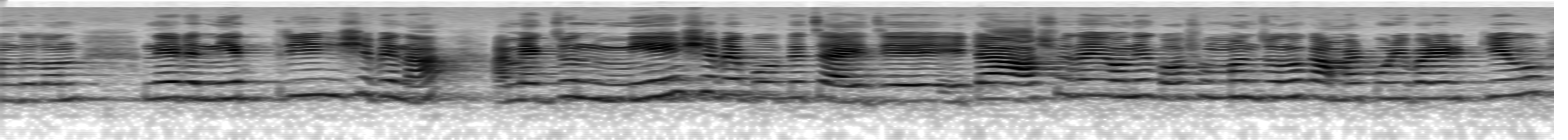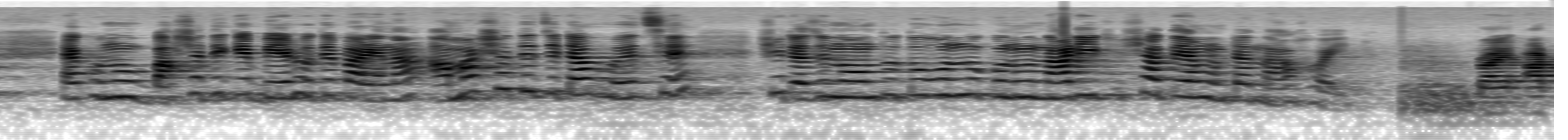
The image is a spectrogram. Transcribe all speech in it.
আন্দোলনের নেত্রী হিসেবে না, আমি একজন মেয়ে হিসেবে বলতে চাই যে এটা আসলেই অনেক অসম্মানজনক। আমার পরিবারের কেউ এখনও বাসা থেকে বের হতে পারে না। আমার সাথে যেটা হয়েছে, সেটা যেন অন্তত অন্য কোনো নারীর সাথে এমনটা না হয়। প্রায় আট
